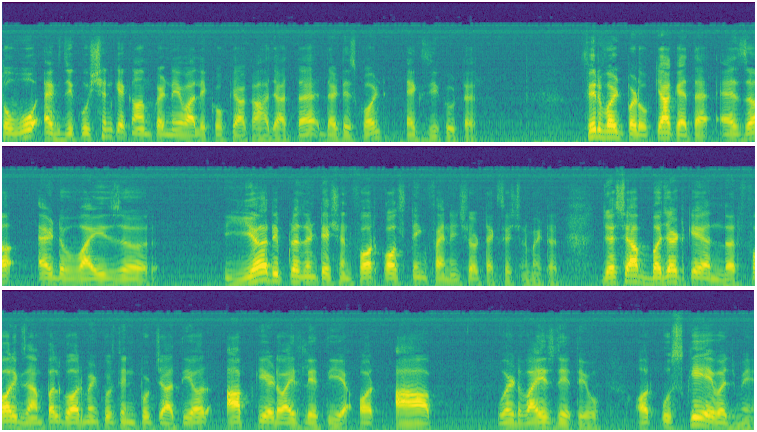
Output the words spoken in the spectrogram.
तो वो एग्जीक्यूशन के काम करने वाले को क्या कहा जाता है? दैट इज़ कॉल्ड एग्जीक्यूटर फिर वर्ड पढ़ो, क्या कहता है? As a adviser or representation for costing financial taxation matter जैसे आप बजट के अंदर फॉर एग्जांपल गवर्नमेंट कुछ इनपुट चाहती है और आपकी एडवाइस लेती है और आप वो एडवाइस देते हो और उसके एवज में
